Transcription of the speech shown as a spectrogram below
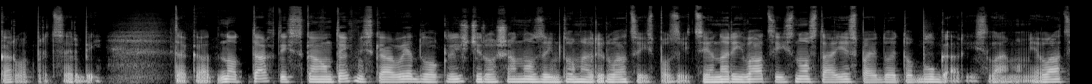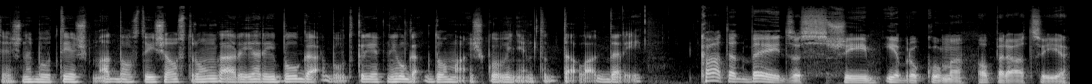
karot pret Serbiju. Tā kā no taktiskā un tehniskā viedokļa izšķirošā nozīme tomēr ir Vācijas pozīcija, un arī Vācijas nostāja iespaidoja to Bulgārijas lēmumu. Ja vācieši nebūtu tieši atbalstījuši Austru-Ungāriju, arī Bulgāri būtu krietni ilgāk domājuši, ko viņiem tad tālāk darīt. Kā tad beidzas šī iebrukuma operācija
